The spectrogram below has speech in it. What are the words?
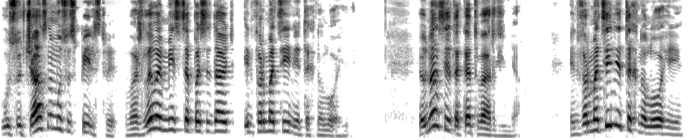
У сучасному суспільстві важливе місце посідають інформаційні технології. І у нас є таке твердження. Інформаційні технології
